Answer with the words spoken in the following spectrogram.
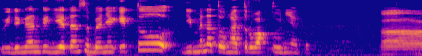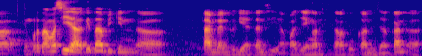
Wih, dengan kegiatan sebanyak itu gimana tuh ngatur waktunya tuh? Uh, yang pertama sih ya kita bikin uh, timeline kegiatan sih apa aja yang harus kita lakukan misalkan uh,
